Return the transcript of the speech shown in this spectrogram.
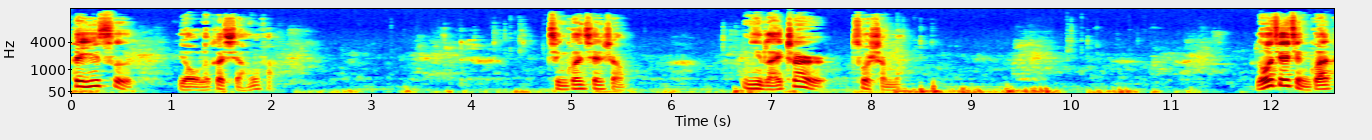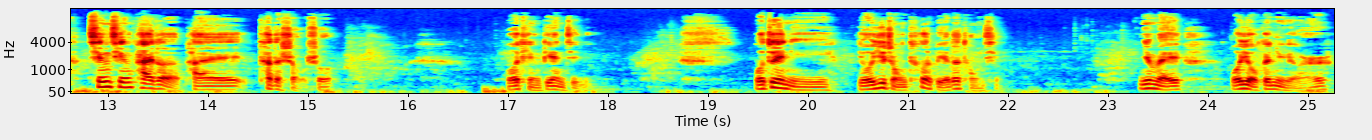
第一次有了个想法。警官先生，你来这儿做什么？罗杰警官轻轻拍了拍他的手，说：“我挺惦记你。”我对你有一种特别的同情，因为我有个女儿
